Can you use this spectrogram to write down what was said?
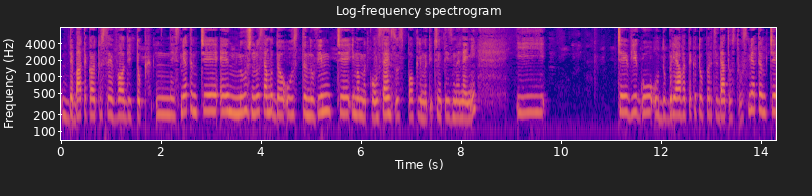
дебата, който се води тук. Не смятам, че е нужно само да установим, че имаме консенсус по климатичните изменения и че ви го одобрявате като председателство. Смятам, че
